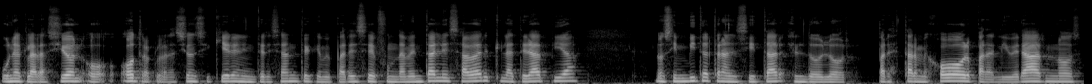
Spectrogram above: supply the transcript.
Una aclaración o otra aclaración si quieren interesante que me parece fundamental es saber que la terapia nos invita a transitar el dolor para estar mejor, para liberarnos,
